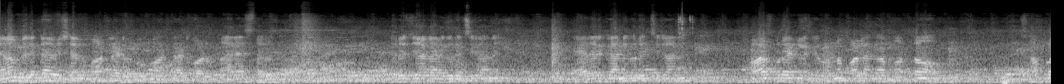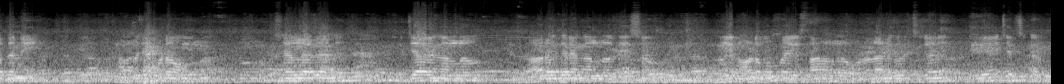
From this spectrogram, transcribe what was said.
జనం మిగతా విషయాలు మాట్లాడు మాట్లాడుకోవడం మానేస్తారు. నిరుద్యోగాన్ని గురించి కానీ పేదరికాన్ని గురించి కానీ కార్పొరేట్లకి ఉన్న పళ్ళంగా మొత్తం సంపదని అప్పచెప్పడం విషయంలో కానీ విద్యారంగంలో ఆరోగ్య రంగంలో దేశం ఏ నూట ముప్పై స్థానంలో ఉండడానికి గురించి కానీ ఇదేమీ చర్చ కాదు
